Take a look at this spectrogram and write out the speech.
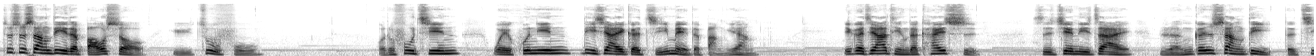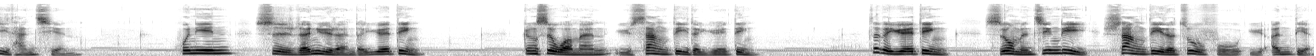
这是上帝的保守与祝福。我的父亲为婚姻立下一个极美的榜样。一个家庭的开始是建立在人跟上帝的祭坛前。婚姻是人与人的约定，更是我们与上帝的约定。这个约定使我们经历上帝的祝福与恩典。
